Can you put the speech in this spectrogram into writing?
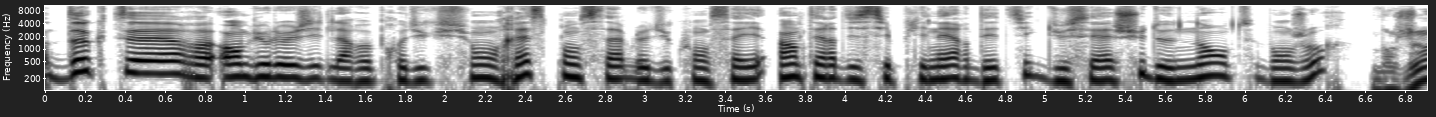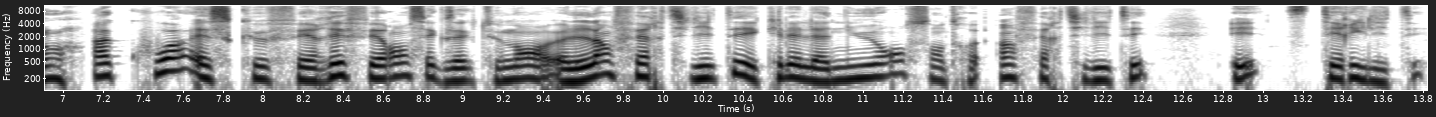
docteur en biologie de la reproduction, responsable du conseil interdisciplinaire d'éthique du CHU de Nantes. Bonjour. Bonjour. À quoi est-ce que fait référence exactement l'infertilité et quelle est la nuance entre infertilité et stérilité?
